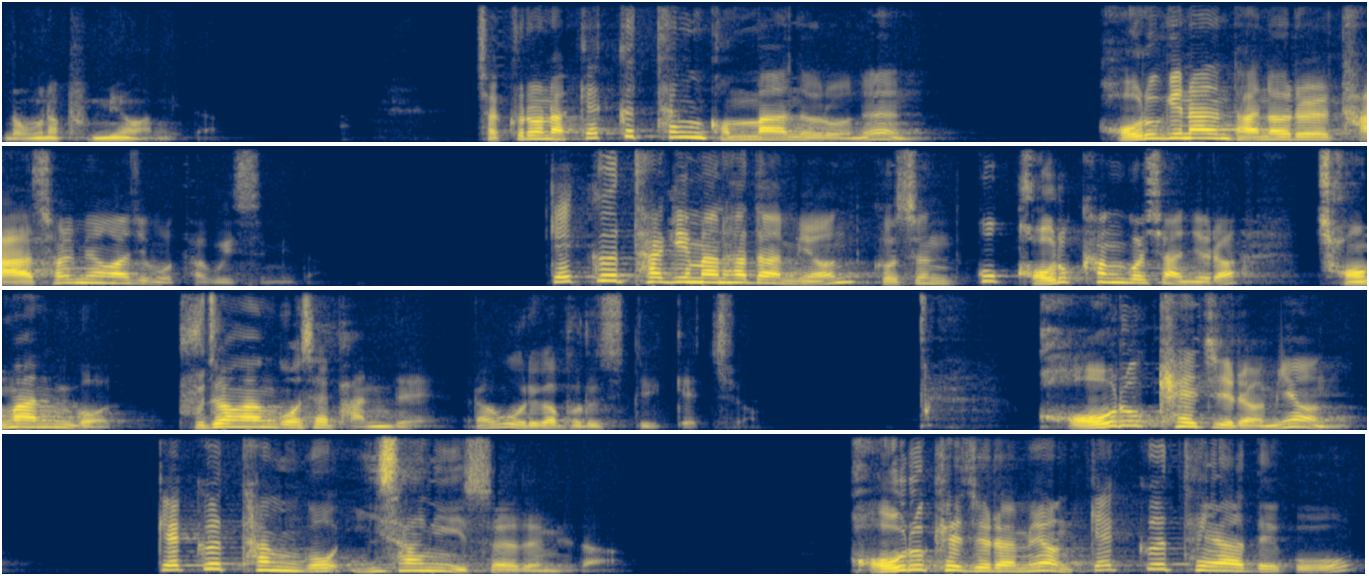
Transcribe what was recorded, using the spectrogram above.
너무나 분명합니다. 자, 그러나 깨끗한 것만으로는 거룩이라는 단어를 다 설명하지 못하고 있습니다. 깨끗하기만 하다면 그것은 꼭 거룩한 것이 아니라 정한 것, 부정한 것의 반대라고 우리가 부를 수도 있겠죠. 거룩해지려면 깨끗한 거 이상이 있어야 됩니다. 거룩해지려면 깨끗해야 되고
